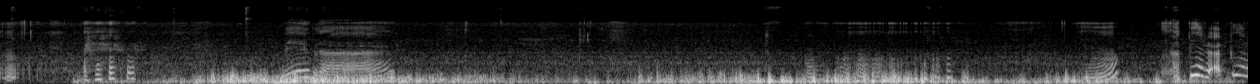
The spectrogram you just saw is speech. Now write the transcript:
Bella. Hmm? Appear, appear,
